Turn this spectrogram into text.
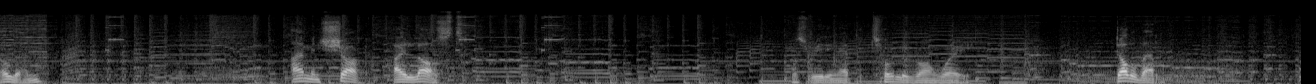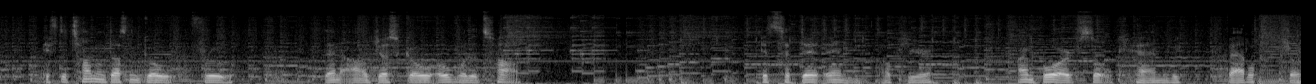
Well then. I'm in shock. I lost. Was reading that the totally wrong way. Double battle. If the tunnel doesn't go through, then I'll just go over the top. It's a dead end up here. I'm bored, so can we battle? Sure.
